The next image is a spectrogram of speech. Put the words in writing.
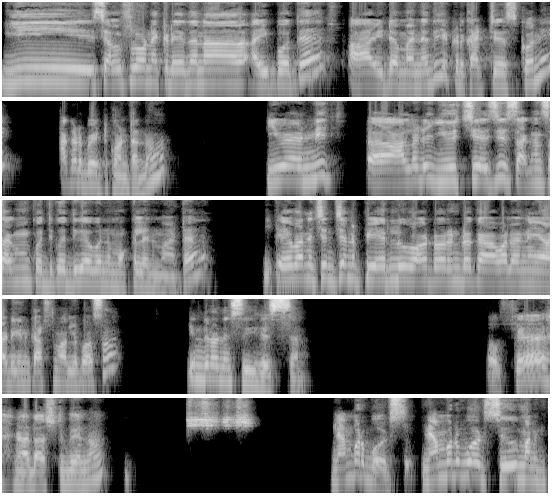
ఈ సెల్ఫ్ లోన్ ఇక్కడ ఏదైనా అయిపోతే ఆ ఐటమ్ అనేది ఇక్కడ కట్ చేసుకొని అక్కడ పెట్టుకుంటాను. ఇవన్నీ ఆల్రెడీ యూజ్ చేసి సగం సగం కొద్ది కొద్దిగా ఉన్న మొక్కలు అనమాట ఏమైనా చిన్న చిన్న పేర్లు ఒకటో రెండో కావాలని అడిగిన కస్టమర్ల కోసం ఇందులో నేను తీసేస్తాను ఓకే నా dustbin number boards number boards మనకి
